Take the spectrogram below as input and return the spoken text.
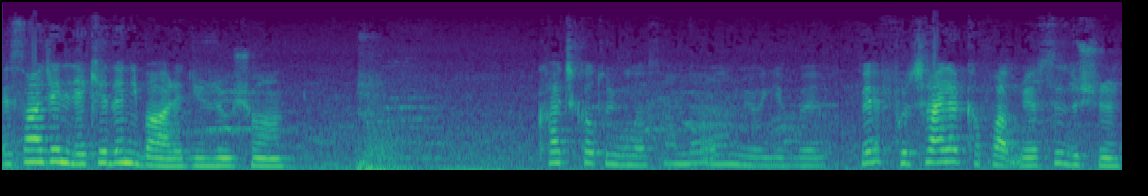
Ve sadece lekeden ibaret yüzüm şu an. Kaç kat uygulasam da olmuyor gibi. Ve fırçayla kapatmıyor. Siz düşünün.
